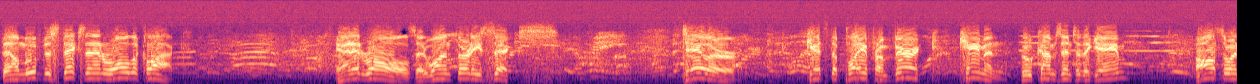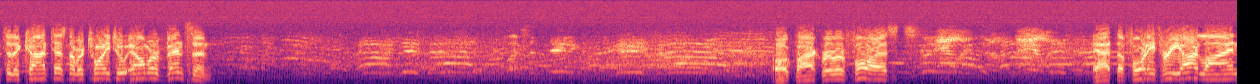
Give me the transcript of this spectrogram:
They'll move the sticks and then roll the clock. And it rolls at 136. Taylor gets the play from Varick Kamen, who comes into the game. Also into the contest, number 22, Elmer Vinson. Oak Park River Forest at the 43-yard line,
